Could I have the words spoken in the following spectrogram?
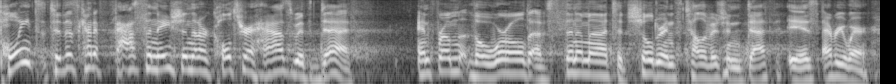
point to this kind of fascination that our culture has with death. And from the world of cinema to children's television, death is everywhere.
